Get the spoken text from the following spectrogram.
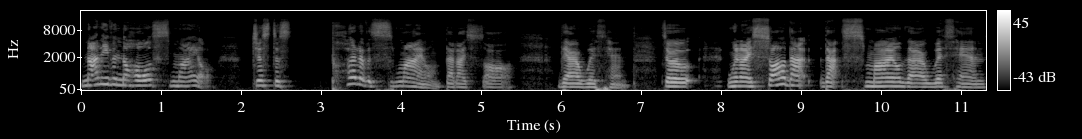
Not even the whole smile, just a part of a smile that I saw there with him. So when I saw that that smile there with him,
